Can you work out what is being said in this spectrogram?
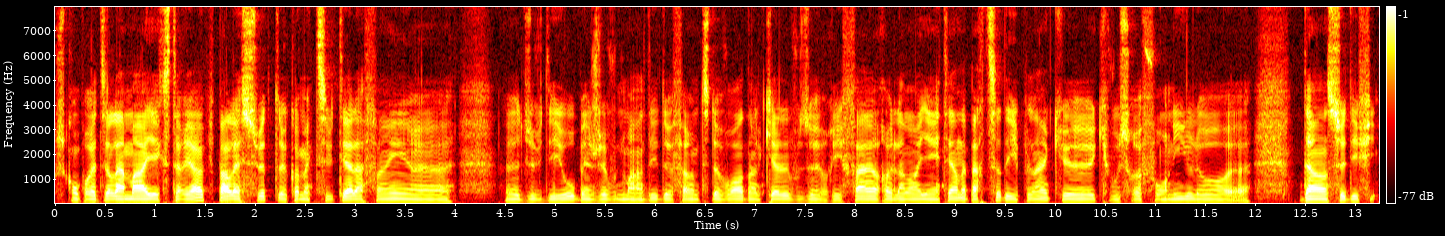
ce qu'on pourrait dire la maille extérieure, puis par la suite, comme activité à la fin du vidéo, ben, je vais vous demander de faire un petit devoir dans lequel vous devrez faire la maille interne à partir des plans qui vous sera fournis là, euh, dans ce défi.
